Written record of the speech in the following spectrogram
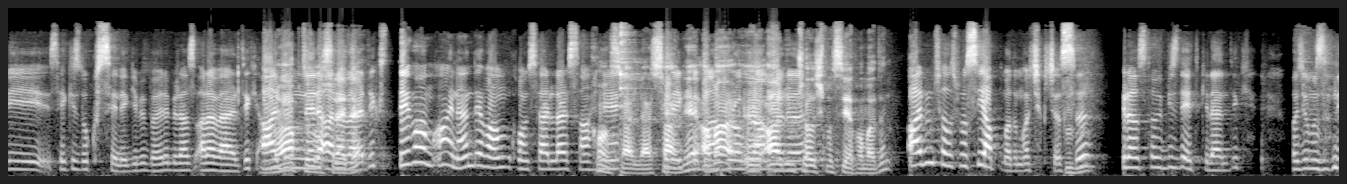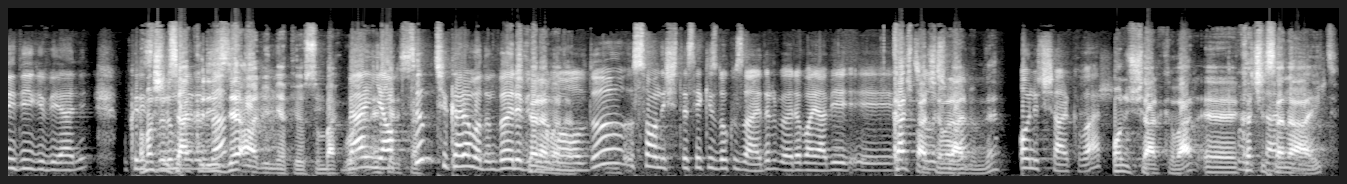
bir 8-9 sene gibi böyle biraz ara verdik. Albümleri yaptın o ara verdik. Devam aynen devam konserler sahne. Konserler, sahne ama e, albüm çalışması yapamadın. Albüm çalışması yapmadım açıkçası. Biraz tabii biz de etkilendik. Hocamızın dediği gibi yani. Bu kriz Ama şimdi sen krizde albüm yapıyorsun bak bu Ben enteresan. yaptım çıkaramadım böyle bir Çıkaramadın. durum oldu. Son işte 8-9 aydır böyle bayağı bir e, Kaç parça çalışma. var albümde? 13 şarkı var. 13 şarkı var. E, 13 kaçı şarkı sana var. ait?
